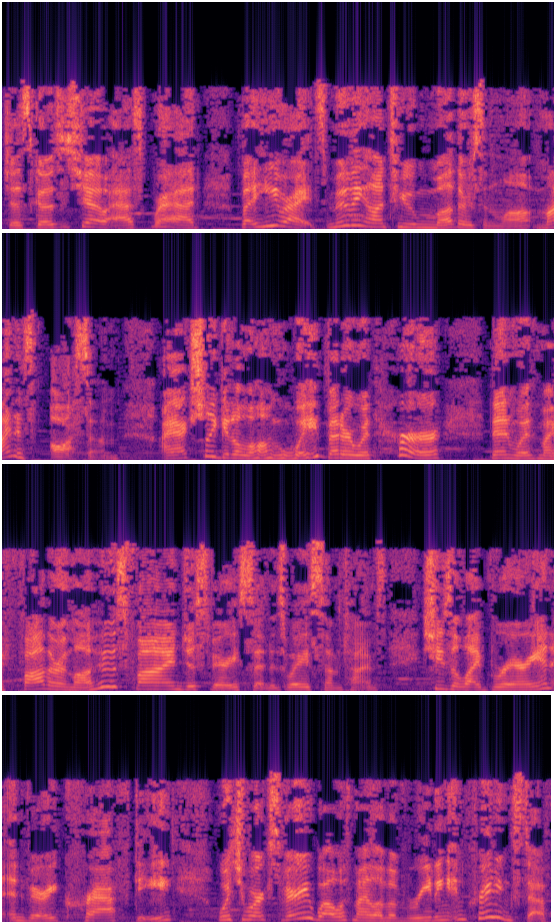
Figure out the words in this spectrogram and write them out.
Just goes to show, ask Brad. But he writes, moving on to mothers-in-law, mine is awesome. I actually get along way better with her than with my father-in-law, who's fine, just very set in his ways sometimes. She's a librarian and very crafty, which works very well with my love of reading and creating stuff.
